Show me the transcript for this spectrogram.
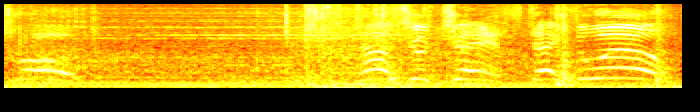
patrol! Now's your chance! Take the wheel!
